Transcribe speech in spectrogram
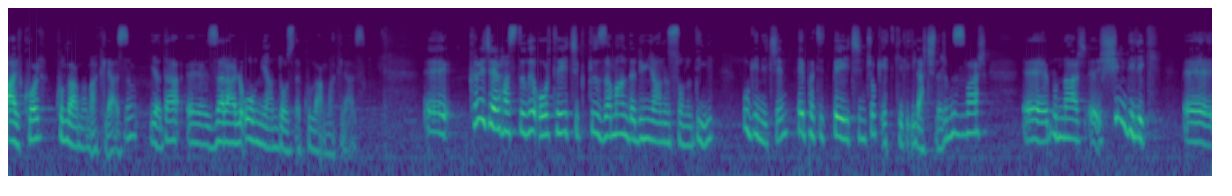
alkol kullanmamak lazım ya da e, zararlı olmayan dozda kullanmak lazım. E, karaciğer hastalığı ortaya çıktığı zaman da dünyanın sonu değil. Bugün için hepatit B için çok etkili ilaçlarımız var. E, bunlar e, şimdilik e,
